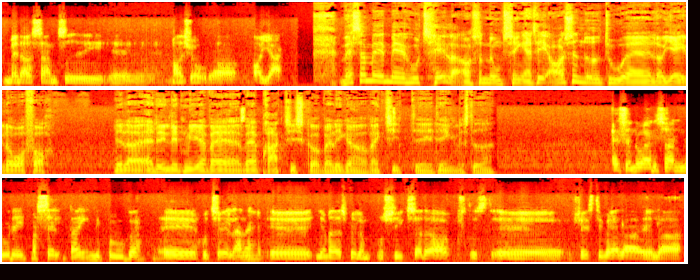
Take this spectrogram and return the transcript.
men også samtidig øh, meget sjovt og, og jagt. Hvad så med, med hoteller og sådan nogle ting? Er det også noget, du er lojal over for? Eller er det lidt mere, hvad, hvad er praktisk og hvad ligger rigtigt i det enkelte steder? Altså nu er det sådan, nu er det ikke mig selv, der egentlig booker øh, hotellerne. Øh, I og med at jeg spiller musik, så er det oftest øh, festivaler eller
